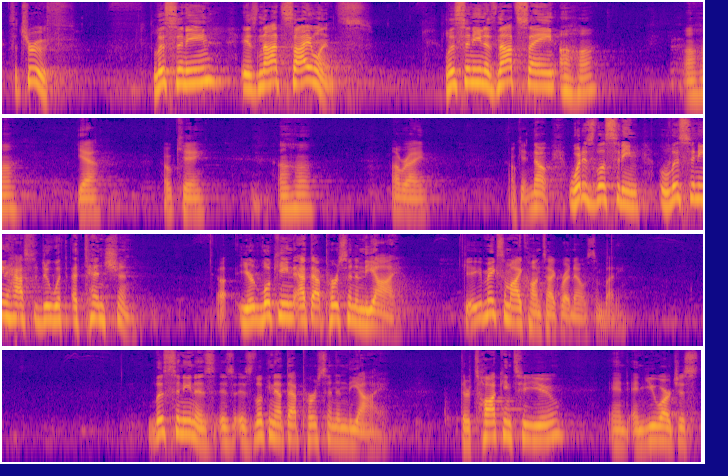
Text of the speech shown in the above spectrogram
It's the truth. Listening is not silence. Listening is not saying, uh huh, uh huh, yeah, okay, uh huh, all right. Okay, no. What is listening? Listening has to do with attention. Uh, you're looking at that person in the eye. Okay, you make some eye contact right now with somebody. Listening is, is, is looking at that person in the eye. They're talking to you, and, and you are just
